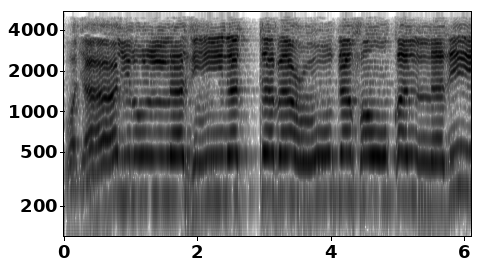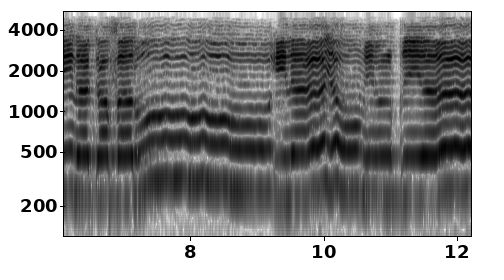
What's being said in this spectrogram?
وجاعل الذين اتبعوك فوق الذين كفروا إلى يوم القيامة.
